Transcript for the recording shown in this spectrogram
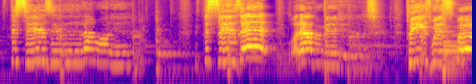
If this is it, I want it. If this is it, whatever it is, please whisper.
